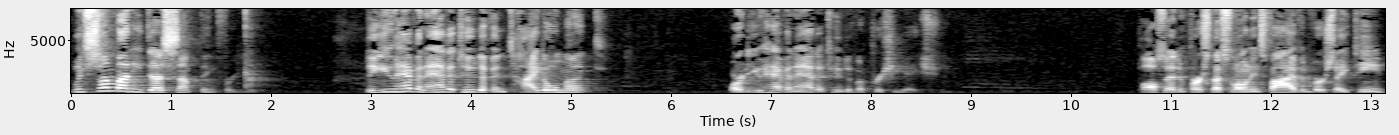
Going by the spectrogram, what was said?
When somebody does something for you, do you have an attitude of entitlement or do you have an attitude of appreciation? Paul said in 1 Thessalonians 5 and verse 18,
